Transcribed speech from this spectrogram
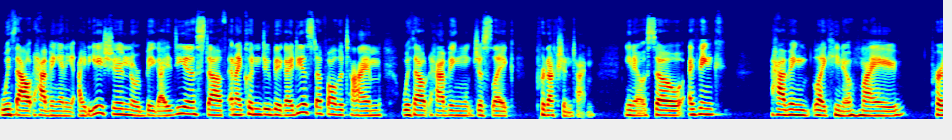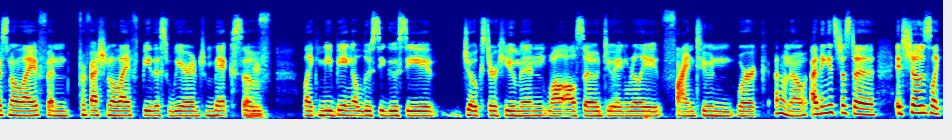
without having any ideation or big idea stuff and I couldn't do big idea stuff all the time without having just like production time. You know, so I think having like, you know, my personal life and professional life be this weird mix of mm-hmm. like me being a loosey goosey jokester human while also doing really fine tuned work. I don't know. I think it's just a, it shows like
